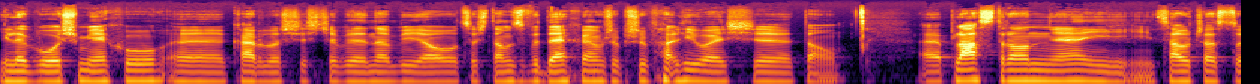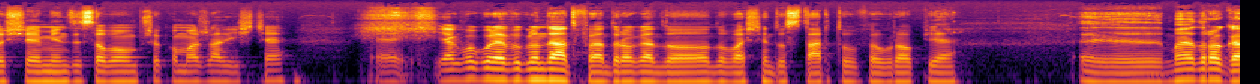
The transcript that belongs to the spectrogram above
Ile było śmiechu. E, Carlos się z ciebie nabijał coś tam z wydechem, że przypaliłeś e, tą plastron, nie? I, I cały czas to się między sobą przekomarzaliście. E, Jak w ogóle wyglądała twoja droga do, do właśnie do startu w Europie? Yy, Moja droga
